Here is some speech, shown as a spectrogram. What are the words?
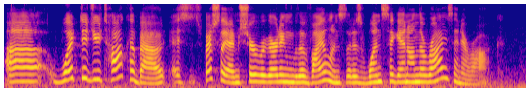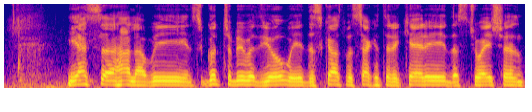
Uh, what did you talk about, especially, I'm sure, regarding the violence that is once again on the rise in Iraq? Yes, uh, Hala, we, it's good to be with you. We discussed with Secretary Kerry the situation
